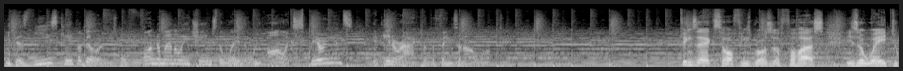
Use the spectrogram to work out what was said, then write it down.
because these capabilities will fundamentally change the way that we all experience and interact with the things in our world. ThingsX or Things Browser for us is a way to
